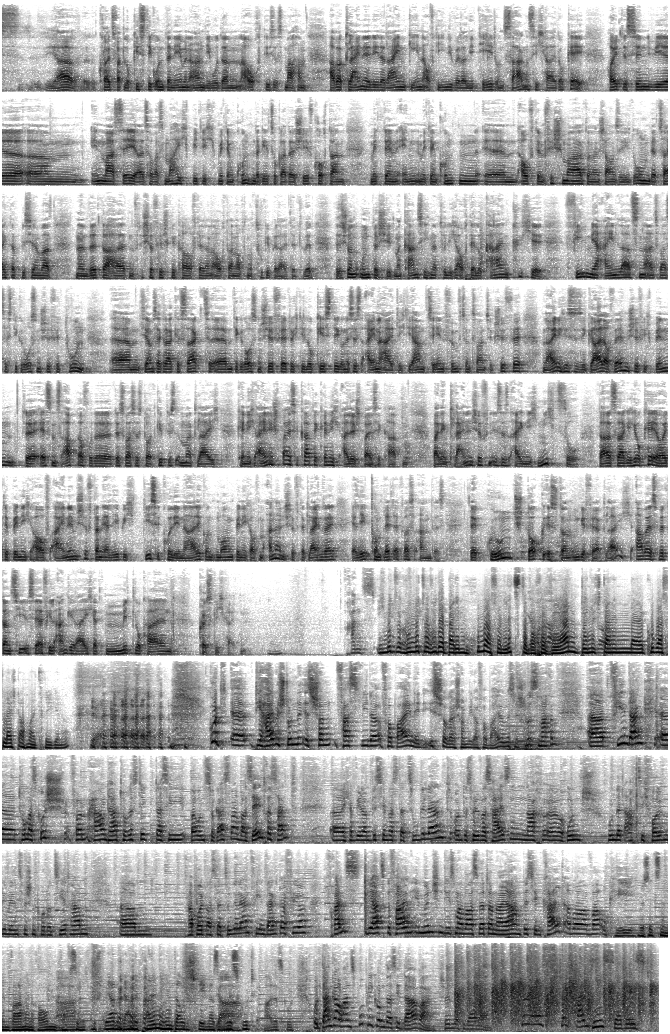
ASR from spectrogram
ja, Kreuzfahrt-Logistikunternehmen an, die wo dann auch dieses machen. Aber kleine Reedereien gehen auf die Individualität und sagen sich halt, okay, heute sind wir ähm, in Marseille, also was mache ich, biete ich mit dem Kunden, da geht sogar der Chefkoch dann mit den, mit den Kunden ähm, auf dem Fischmarkt und dann schauen sie sich um, der zeigt ein bisschen was und dann wird da halt ein frischer Fisch gekauft, der dann auch dann auch noch zubereitet wird. Das ist schon ein Unterschied. Man kann sich natürlich auch der lokalen Küche viel mehr einlassen, als was es die großen Schiffe tun. Ähm, Sie haben es ja gerade gesagt, ähm, die großen Schiffe durch die Logistik und es ist einheitlich. Die haben 10, 15, 20 Schiffe und eigentlich ist es egal, auf welchem Schiff ich bin. Der Essensablauf oder das, was es dort gibt, ist immer gleich. Kenne ich eine Speisekarte, kenne ich alle Speisekarten. Bei den kleinen Schiffen ist es eigentlich nicht so. Da sage ich, okay, heute bin ich auf einem Schiff, dann erlebe ich diese Kulinarik und morgen bin ich auf einem anderen Schiff der gleichen Reihe, erlebe komplett etwas anderes. Der Grundstock ist dann ungefähr gleich, aber es wird dann sehr viel angereichert mit lokalen Köstlichkeiten. Franz, womit, wir, womit wir wieder bei dem Hummer von letzter ja, Woche ja, wären, den genau. ich dann in äh, Kuba vielleicht auch mal kriege. Ne? Ja. Gut, äh, die halbe Stunde ist schon fast wieder vorbei. Ne, die ist sogar schon wieder vorbei. Wir müssen Schluss machen. Äh, vielen Dank, äh, Thomas Kusch von H&H Touristik, dass Sie bei uns zu Gast waren. War sehr interessant. Äh, ich habe wieder ein bisschen was dazugelernt und das will was heißen. Nach äh, rund 180 Folgen, die wir inzwischen produziert haben, ähm, habe heute was dazugelernt. Vielen Dank dafür. Franz, wie hat's gefallen in München? Diesmal war das Wetter, naja, ein bisschen kalt, aber war okay. Wir sitzen in einem warmen Raum, ja. darfst du nicht beschweren. Wir haben eine Palme hinter uns stehen, also ja, alles gut. Alles gut. Und danke auch ans Publikum, dass Sie da waren. Schön, dass Sie da waren. Tschüss, tschüss Franz. Tschüss, servus.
